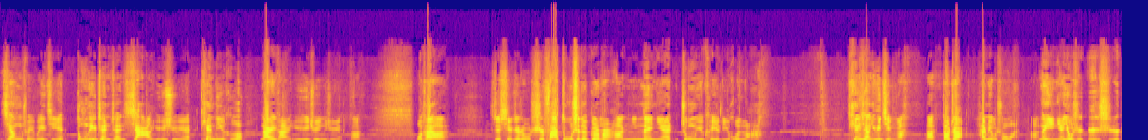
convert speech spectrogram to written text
江水为竭，冬雷阵阵，夏雨雪，天地合，乃敢与君绝。”啊，我看啊，这写这首诗发毒誓的哥们儿哈，你那年终于可以离婚了啊！天象预警啊啊，到这儿还没有说完啊，那一年又是日食。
